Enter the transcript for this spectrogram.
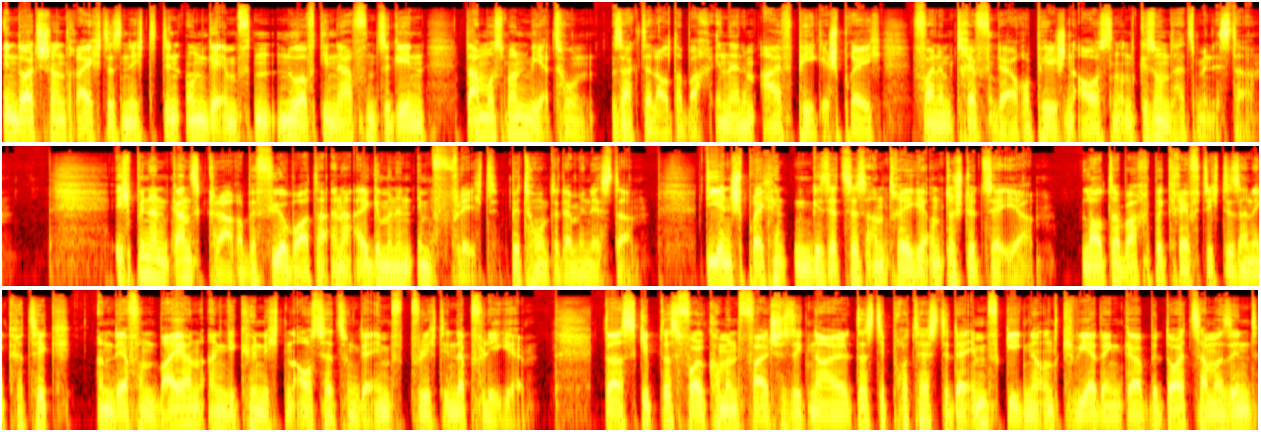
In Deutschland reicht es nicht, den Ungeimpften nur auf die Nerven zu gehen, da muss man mehr tun, sagte Lauterbach in einem AFP-Gespräch vor einem Treffen der europäischen Außen- und Gesundheitsminister. Ich bin ein ganz klarer Befürworter einer allgemeinen Impfpflicht, betonte der Minister. Die entsprechenden Gesetzesanträge unterstütze er. Lauterbach bekräftigte seine Kritik an der von Bayern angekündigten Aussetzung der Impfpflicht in der Pflege. Das gibt das vollkommen falsche Signal, dass die Proteste der Impfgegner und Querdenker bedeutsamer sind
